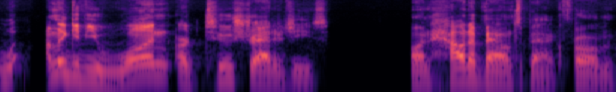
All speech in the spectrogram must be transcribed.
i'm going to give you one or two strategies on how to bounce back from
